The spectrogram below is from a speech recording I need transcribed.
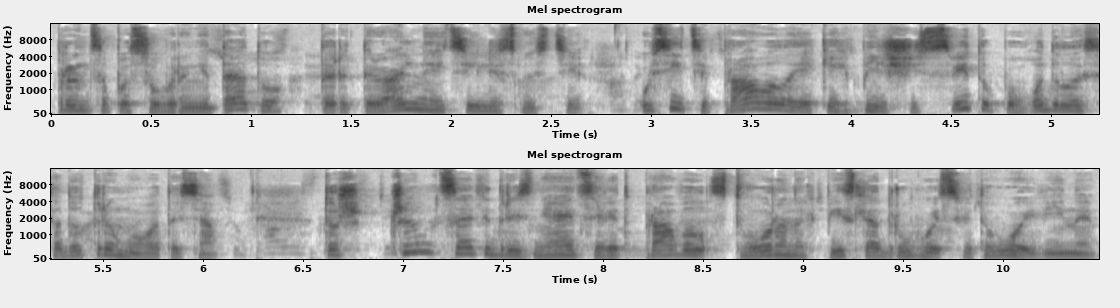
принципи суверенітету, територіальної цілісності, усі ці правила, яких більшість світу погодилися дотримуватися. Тож чим це відрізняється від правил, створених після Другої світової війни?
